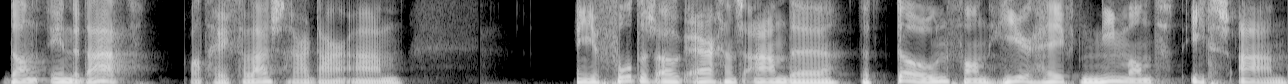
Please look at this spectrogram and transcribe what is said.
dan inderdaad, wat heeft de luisteraar daaraan? En je voelt dus ook ergens aan de, de toon van hier heeft niemand iets aan.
